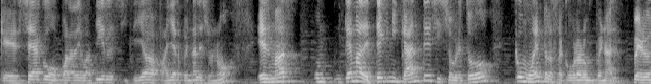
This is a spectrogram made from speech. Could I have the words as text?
que sea como para debatir si te lleva a fallar penales o no. Es más un tema de técnica antes y sobre todo cómo entras a cobrar un penal. Pero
